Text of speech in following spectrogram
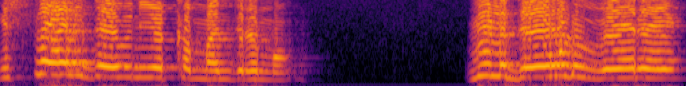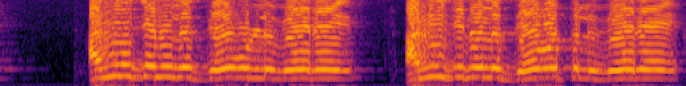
ఇస్రాయల్ దేవుని యొక్క మందిరము. వీళ్ళ దేవుడు వేరే అన్ని దేవుళ్ళు వేరే. అన్ని దేవతలు వేరే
